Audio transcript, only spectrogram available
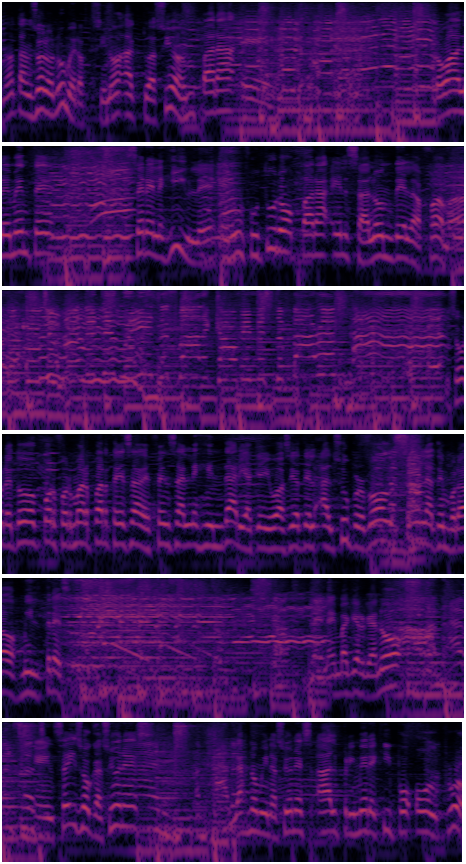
no tan solo números, sino actuación para eh, probablemente ser elegible en un futuro para el Salón de la Fama. 200 degrees. That's why they call me Mr. Fahrenheit. y sobre todo por formar parte de esa defensa legendaria que llevó a Seattle al Super Bowl en la temporada 2013. El linebacker ganó en seis ocasiones las nominaciones al primer equipo All Pro,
